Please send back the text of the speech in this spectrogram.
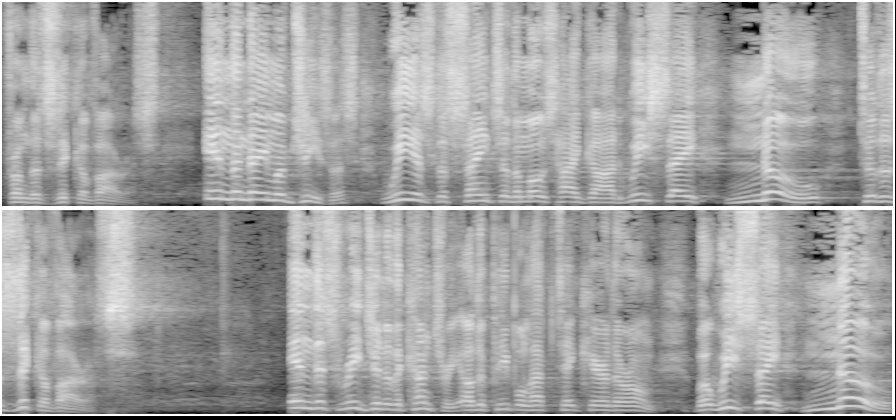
from the Zika virus. In the name of Jesus, we as the saints of the Most High God, we say no to the Zika virus. In this region of the country, other people have to take care of their own. But we say no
